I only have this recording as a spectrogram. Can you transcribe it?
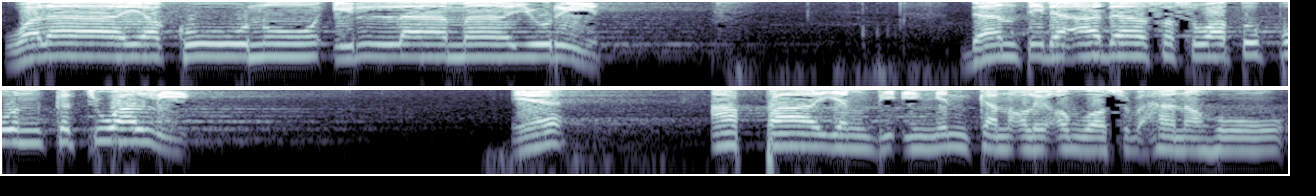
wala yakunu illa ma yurid dan tidak ada sesuatu pun kecuali ya apa yang diinginkan oleh Allah Subhanahu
